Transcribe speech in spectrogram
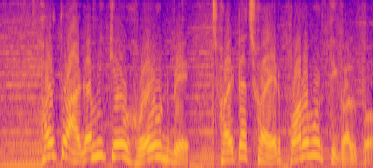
হয়তো আগামী কেউ হয়ে উঠবে ছয়টা ছয়ের পরবর্তী গল্প।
